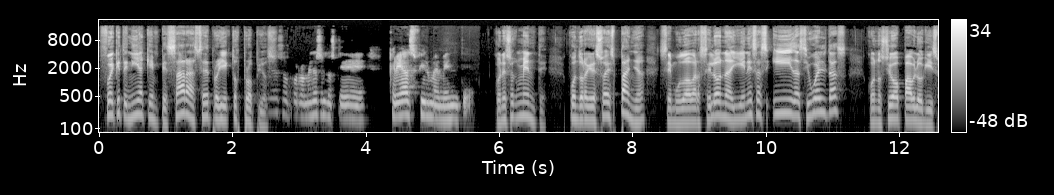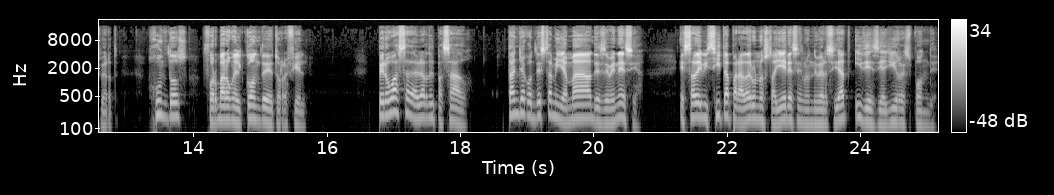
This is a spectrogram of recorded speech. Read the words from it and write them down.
fue que tenía que empezar a hacer proyectos propios. O por lo menos en los que creas firmemente. Con eso en mente, cuando regresó a España, se mudó a Barcelona y en esas idas y vueltas conoció a Pablo Gisbert. Juntos formaron el Conde de Torrefiel. Pero basta de hablar del pasado. Tanya contesta mi llamada desde Venecia. Está de visita para dar unos talleres en la universidad y desde allí responde.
